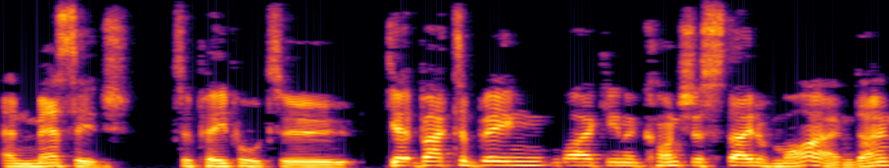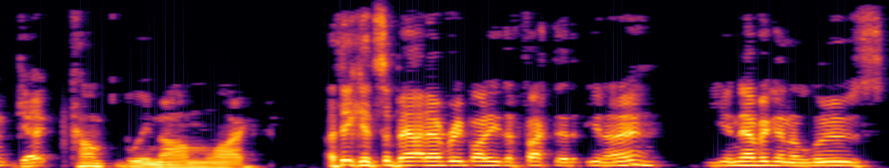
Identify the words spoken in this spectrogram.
and message to people to get back to being like in a conscious state of mind. Don't get comfortably numb. Like, I think it's about everybody. The fact that, you know, you're never going to lose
